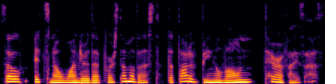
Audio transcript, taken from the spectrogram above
So it's no wonder that for some of us, the thought of being alone terrifies us.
